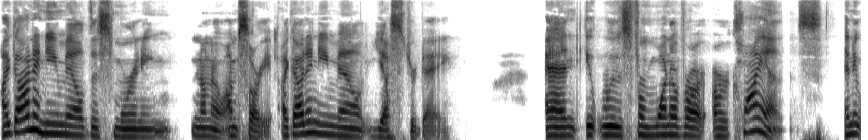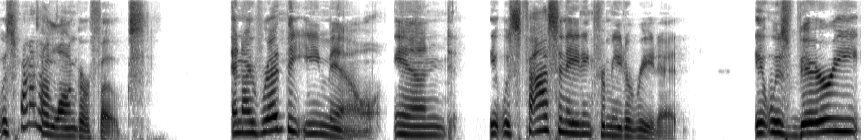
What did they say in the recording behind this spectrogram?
I got an email this morning no, no, I'm sorry. I got an email yesterday and it was from one of our, our clients and it was one of the longer folks. And I read the email and it was fascinating for me to read it. It was very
